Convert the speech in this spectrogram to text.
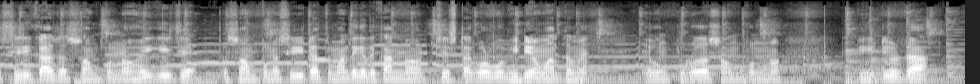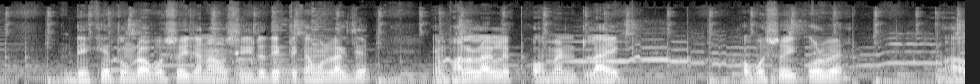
সিঁড়ির কাজটা সম্পূর্ণ হয়ে গিয়েছে। তো সম্পূর্ণ সিঁড়িটা তোমাদেরকে দেখানোর চেষ্টা করব ভিডিওর মাধ্যমে। এবং পুরো সম্পূর্ণ ভিডিওটা দেখে তোমরা অবশ্যই জানাও সিঁড়িটা দেখতে কেমন লাগছে। এবং ভালো লাগলে কমেন্ট লাইক অবশ্যই করবে। আর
